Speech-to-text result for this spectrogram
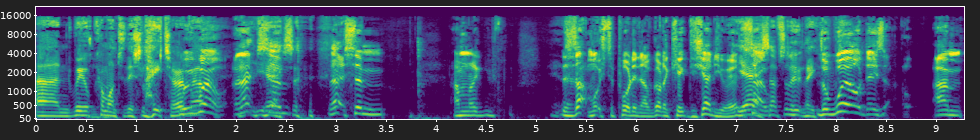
And we'll come on to this later. We about- will. That's Yes. um, that's um. I'm like, there's that much to put in. I've got to keep the schedule. Yes, So, absolutely. The world is um.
